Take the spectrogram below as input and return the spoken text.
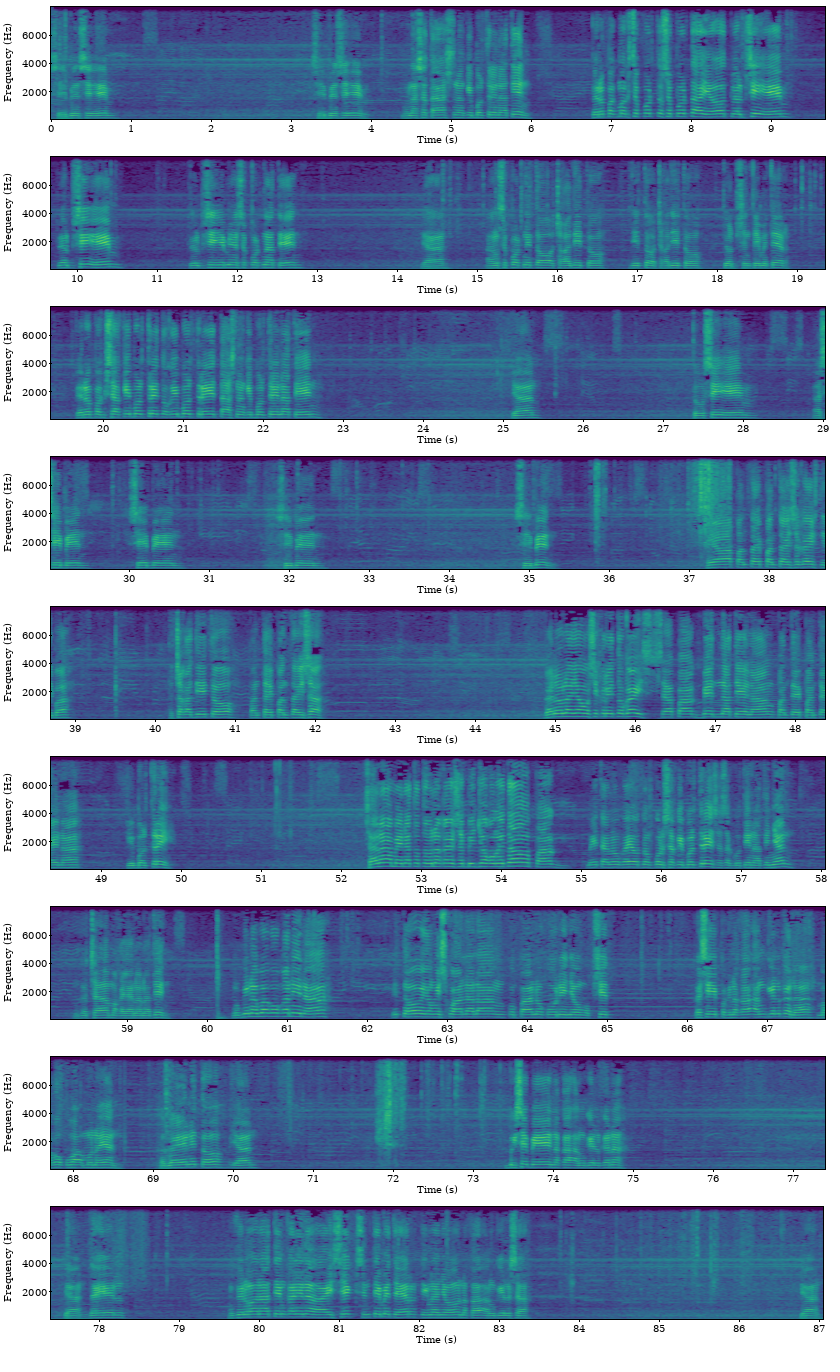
7 cm 7 cm mula sa taas ng cable tray natin pero pag mag-support to support tayo, 12 cm, 12 cm, 12 cm yung support natin. Yan. Ang support nito at saka dito, dito at saka dito, 12 cm. Pero pag sa cable tray to cable tray, taas ng cable tray natin. Yan. 2 cm, ah, 7, 7, 7, 7. Kaya pantay-pantay sa guys, di ba? At saka dito, pantay-pantay sa. Ganun lang yung sikreto guys sa pag-bend natin ng pantay-pantay na cable tray. Sana may natutunan kayo sa video kong ito. Pag may tanong kayo tungkol sa cable tray, sasagutin natin yan. Hanggat sa makayanan natin. Yung ginaba ko kanina, ito yung eskwala lang kung paano kunin yung offset kasi pag naka-angle ka na, makukuha mo na yan. Kagaya nito, yan. Ibig sabihin, naka-angle ka na. Yan, dahil yung kinuha natin kanina ay 6 cm. Tingnan nyo, naka-angle sa. Yan.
